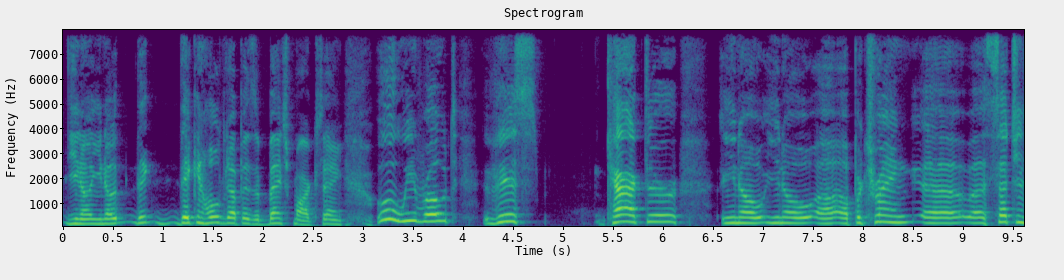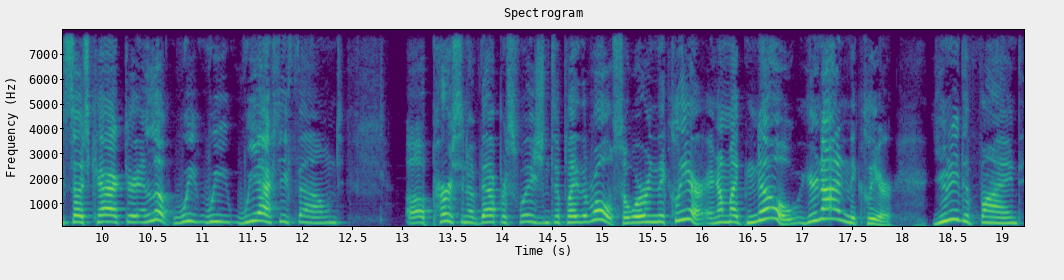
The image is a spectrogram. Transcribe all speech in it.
You know, you know, they, they can hold it up as a benchmark saying, "Oh, we wrote this character, you know, you know, uh, portraying uh, uh, such and such character, and look, we we we actually found a person of that persuasion to play the role, so we're in the clear." And I'm like, "No, you're not in the clear. You need to find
